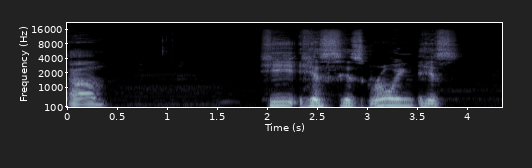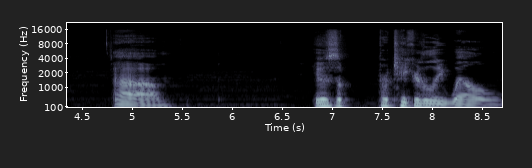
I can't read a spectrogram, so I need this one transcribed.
Um, he his his growing his um he was a particularly well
